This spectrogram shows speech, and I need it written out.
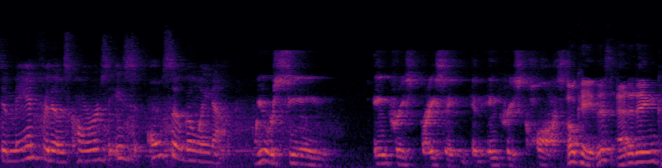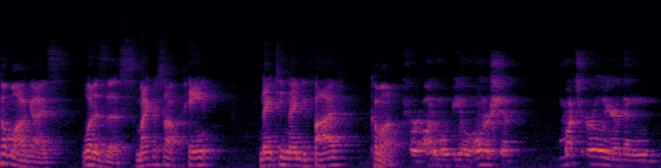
demand for those cars is also going up. We were seeing increased pricing and increased cost. Okay, this editing, come on guys. What is this? Microsoft Paint 1995? Come on. For automobile ownership much earlier than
